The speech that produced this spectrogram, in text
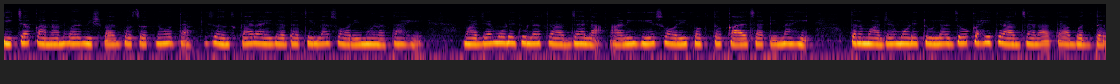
तिच्या कानांवर विश्वास बसत नव्हता की संस्कार आईजादा तिला सॉरी म्हणत आहे. माझ्यामुळे तुला त्रास झाला आणि हे सॉरी फक्त कालसाठी नाही तर माझ्यामुळे तुला जो काही त्रास झाला त्याबद्दल.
